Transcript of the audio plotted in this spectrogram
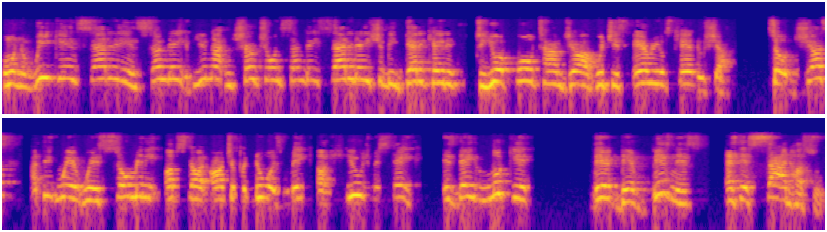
On the weekend, Saturday and Sunday, if you're not in church on Sunday, Saturday should be dedicated to your full-time job, which is Ariel's Candle Shop. So just, I think where, where so many upstart entrepreneurs make a huge mistake is they look at their, their business as their side hustle.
